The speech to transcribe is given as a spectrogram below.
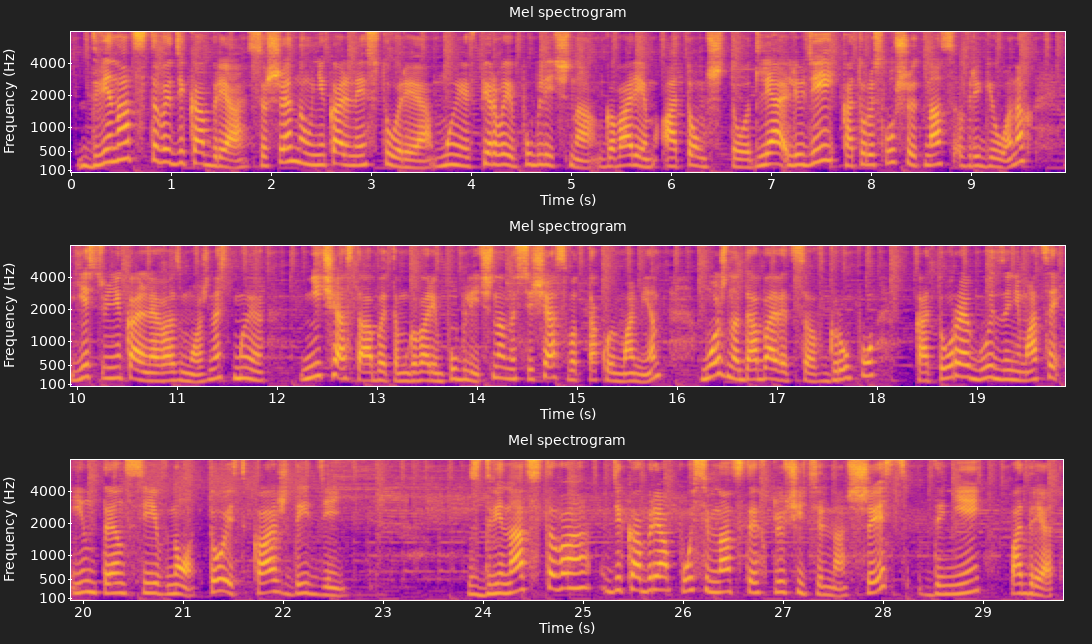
12 декабря совершенно уникальная история. Мы впервые публично говорим о том, что для людей, которые слушают нас в регионах, есть уникальная возможность. Мы не часто об этом говорим публично, но сейчас вот такой момент. Можно добавиться в группу, которая будет заниматься интенсивно, то есть каждый день. С 12 декабря по 17 включительно 6 дней подряд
